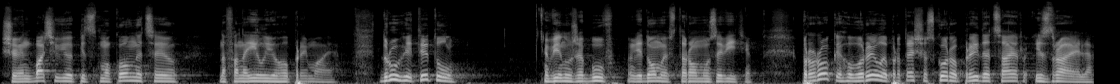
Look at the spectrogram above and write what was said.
що Він бачив його під смоковницею, Нафанаїл його приймає. Другий титул. Він уже був відомий в Старому Завіті. Пророки говорили про те, що скоро прийде цар Ізраїля.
